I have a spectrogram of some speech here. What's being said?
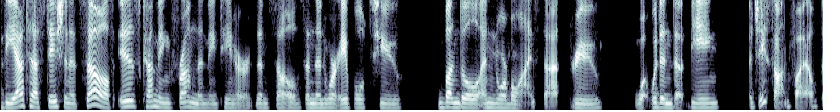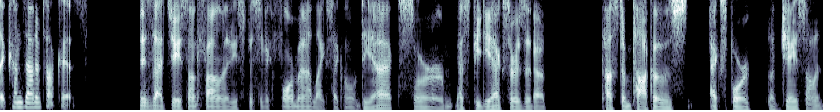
The attestation itself is coming from the maintainer themselves. And then we're able to bundle and normalize that through what would end up being a JSON file that comes out of tacos. Is that JSON file in any specific format like CycloneDX or SPDX, or is it a custom tacos export of JSON?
